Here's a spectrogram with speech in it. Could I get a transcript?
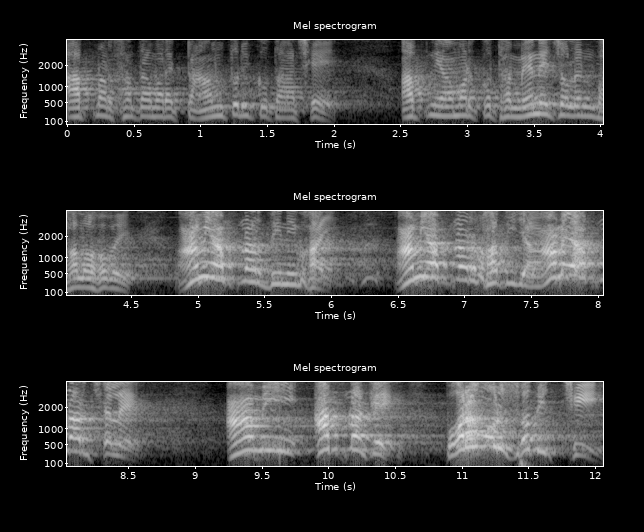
আপনার সাথে আমার একটা আন্তরিকতা আছে। আপনি আমার কথা মেনে চলেন, ভালো হবে। আমি আপনার দিনী ভাই, আমি আপনার ভাতিজা, আমি আপনার ছেলে। আমি আপনাকে পরামর্শ দিচ্ছি,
